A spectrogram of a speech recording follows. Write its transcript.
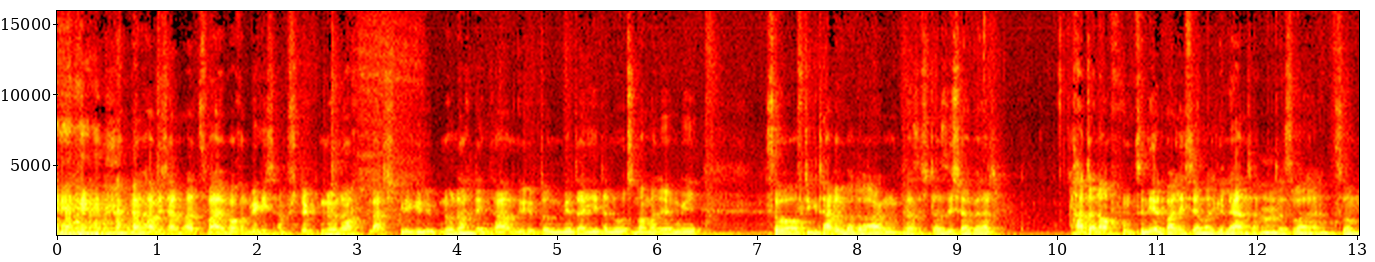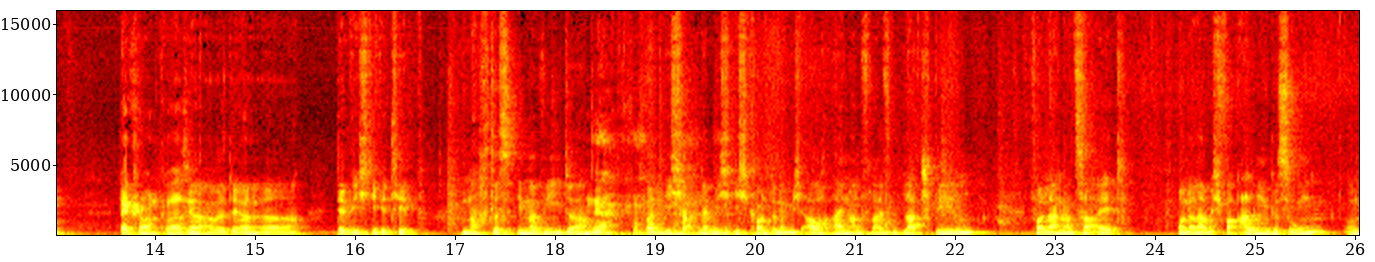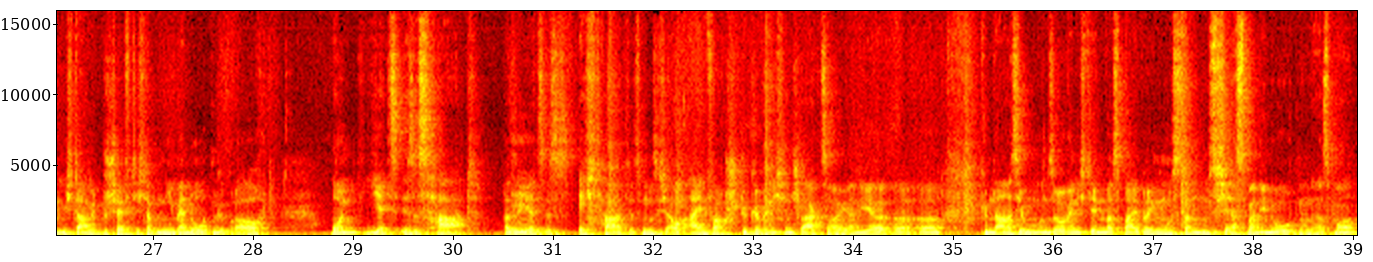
Und dann habe ich halt mal zwei Wochen wirklich am Stück nur noch Blattspiel geübt, nur noch den Kram geübt und mir da jede Note nochmal irgendwie so auf die Gitarre übertragen, dass ich da sicher werde. Hat dann auch funktioniert, weil ich es ja mal gelernt habe. Das war zum Background quasi. Ja, aber der, äh, der wichtige Tipp, mach das immer wieder, Ja. weil ich habe nämlich, ich konnte nämlich auch einwandfrei vom Blatt spielen vor langer Zeit und dann habe ich vor allem gesungen und mich damit beschäftigt, habe nie mehr Noten gebraucht und jetzt ist es hart. Also jetzt ist es echt hart. Jetzt muss ich auch einfache Stücke, wenn ich den Schlagzeugern hier äh, äh, Gymnasium und so, wenn ich denen was beibringen muss, dann muss ich erstmal die Noten und erstmal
